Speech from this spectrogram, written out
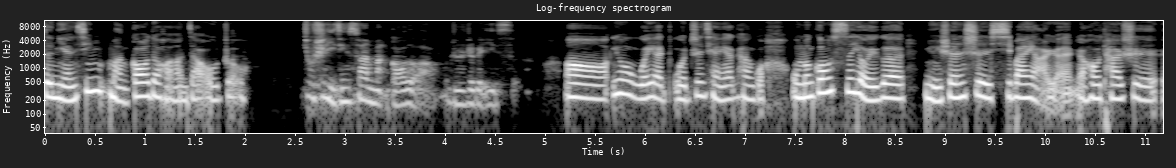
的年薪蛮高的，好像在欧洲，就是已经算蛮高的了，就是这个意思。哦，因为我也我之前也看过，我们公司有一个女生是西班牙人，然后她是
